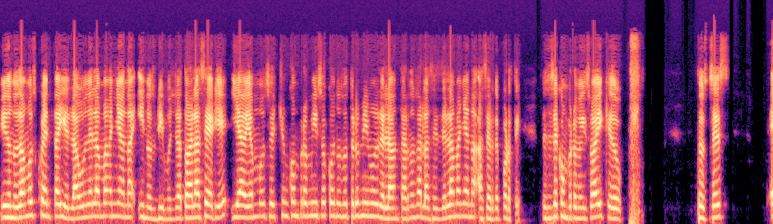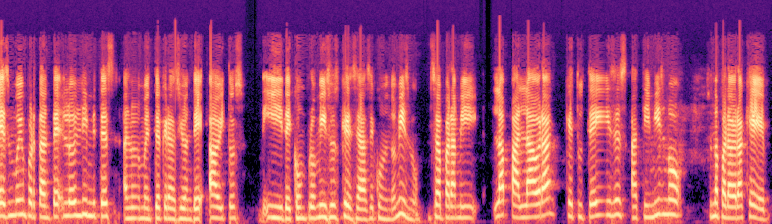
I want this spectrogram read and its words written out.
Y no nos damos cuenta y es la una de la mañana y nos vimos ya toda la serie y habíamos hecho un compromiso con nosotros mismos de levantarnos a las seis de la mañana a hacer deporte. Entonces ese compromiso ahí quedó. Entonces es muy importante los límites al momento de creación de hábitos y de compromisos que se hace con uno mismo. O sea, para mí la palabra que tú te dices a ti mismo es una palabra que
